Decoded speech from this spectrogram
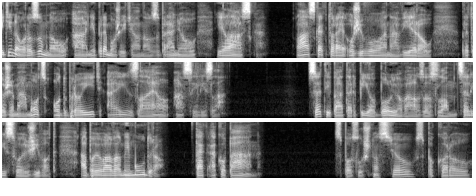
Jedinou rozumnou a nepremožiteľnou zbraňou je láska. Láska, ktorá je oživovaná vierou, pretože má moc odbrojiť aj zlého a sily zla. Svetý Páter Pio bojoval so zlom celý svoj život a bojoval veľmi múdro, tak ako pán. S poslušnosťou, s pokorou,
